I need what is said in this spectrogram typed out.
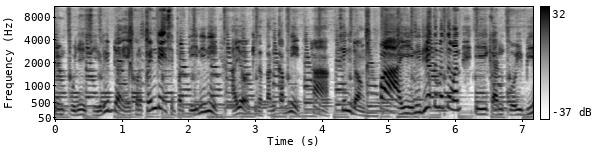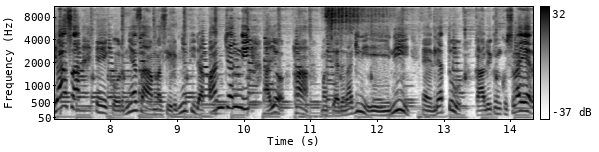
mempunyai sirip dan ekor pendek seperti ini nih. Ayo kita tangkap nih. Ha, sini dong. Wah, ini dia teman-teman. Ikan koi biasa. Ekornya sama siripnya tidak panjang nih. Ayo, ha, masih ada lagi nih. Ini, eh lihat tuh. Kalau ikan koi slayer,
